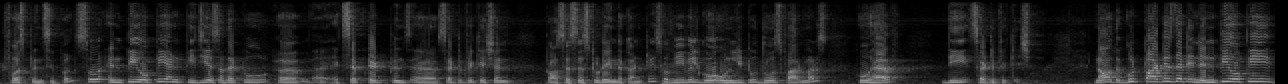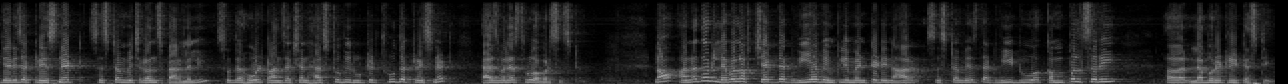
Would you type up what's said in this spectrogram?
first principle. So NPOP and PGS are the two uh, uh, accepted uh, certification processes today in the country. So we will go only to those farmers who have the certification. Now the good part is that in NPOP there is a TraceNet system which runs parallelly. So the whole transaction has to be routed through the TraceNet as well as through our system. Now another level of check that we have implemented in our system is that we do a compulsory uh, laboratory testing.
